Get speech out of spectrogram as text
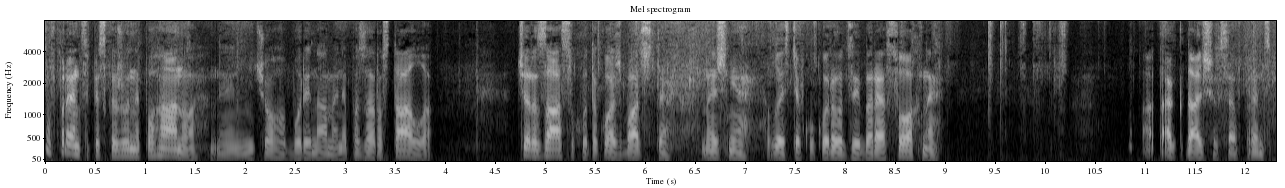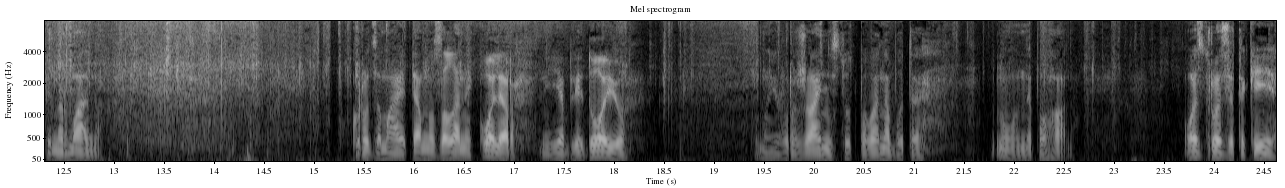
ну, в принципі, скажу непогано, нічого бурінами не позаростало. Через засуху також, бачите, нижнє листя в кукурудзі бере, сохне. А так далі все, в принципі, нормально. Кукурудза має темно-зелений колір, є блідою. Тому врожайність тут повинна бути ну, непогана. Ось, друзі, такий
